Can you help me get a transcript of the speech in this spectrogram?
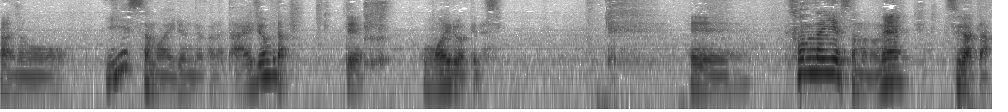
あのイエス様がいるんだから大丈夫だって思えるわけです、えー、そんなイエス様のね姿。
